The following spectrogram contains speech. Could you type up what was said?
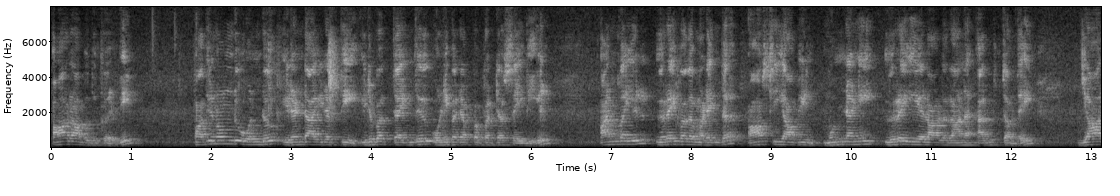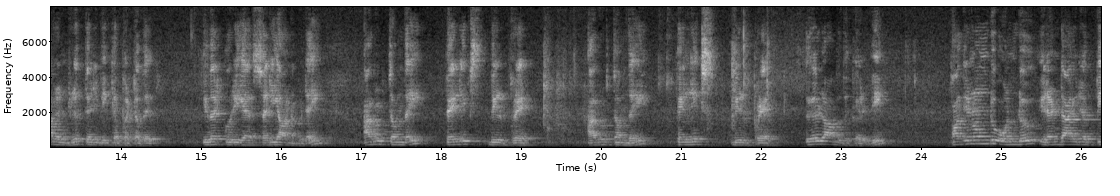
ஆறாவது கேள்வி. பதினொன்று ஒன்று இரண்டாயிரத்தி இருபத்தைந்து ஒளிபரப்பப்பட்ட செய்தியில் அண்மையில் இறைவதமடைந்த ஆசியாவின் முன்னணி இறையியலாளரான அருட்தந்தை யார் என்று தெரிவிக்கப்பட்டது? இதற்குரிய சரியான விடை அருட்தந்தை பெலிக்ஸ் பில்பிரேட் அருட்தந்தை பெலிக்ஸ் பில்பிரேட் ஏழாவது கேள்வி. பதினொன்று ஒன்று இரண்டாயிரத்தி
